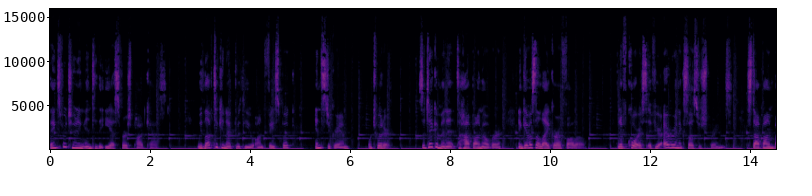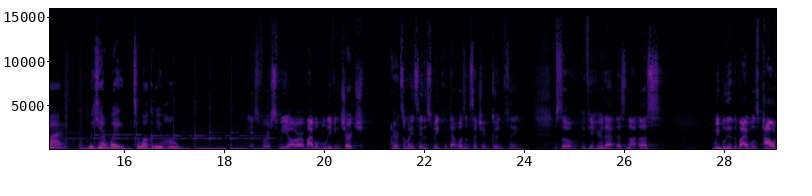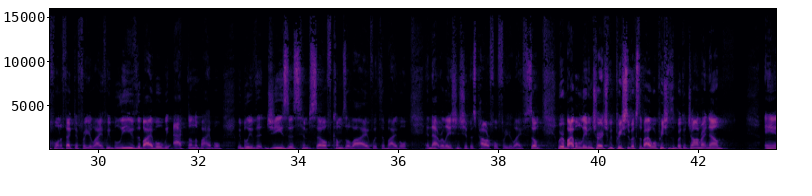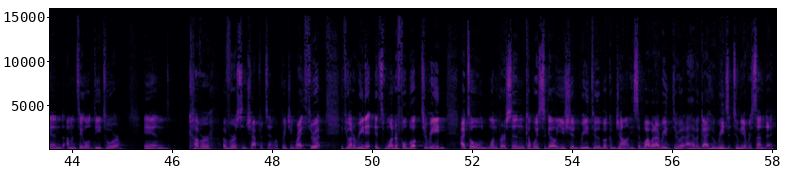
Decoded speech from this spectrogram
Thanks for tuning into the ES First podcast. We'd love to connect with you on Facebook, Instagram, or Twitter. So take a minute to hop on over and give us a like or a follow. And of course, if you're ever in Excelsior Springs, stop on by. We can't wait to welcome you home. Yes, first, we are a Bible believing church. I heard somebody say this week that that wasn't such a good thing. So if you hear that, that's not us. We believe that the Bible is powerful and effective for your life. We believe the Bible. We act on the Bible. We believe that Jesus himself comes alive with the Bible, and that relationship is powerful for your life. So we're a Bible believing church. We preach the books of the Bible. We're preaching the book of John right now. And I'm going to take a little detour and cover a verse in chapter 10. We're preaching right through it. If you want to read it, it's wonderful book to read. I told one person a couple weeks ago, you should read through the book of John. He said, Why would I read through it? I have a guy who reads it to me every Sunday.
